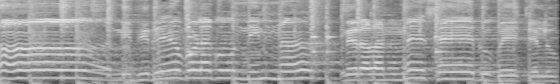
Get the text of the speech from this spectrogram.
ಹಾ ನಿಧಿರೆ ಒಳಗೂ ನಿನ್ನ ನೆರಳನ್ನೇ ಸೇರುವೆ ಚೆಲುವೆ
